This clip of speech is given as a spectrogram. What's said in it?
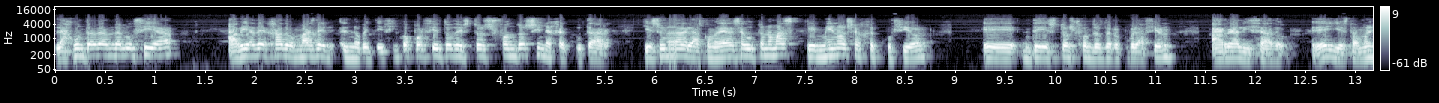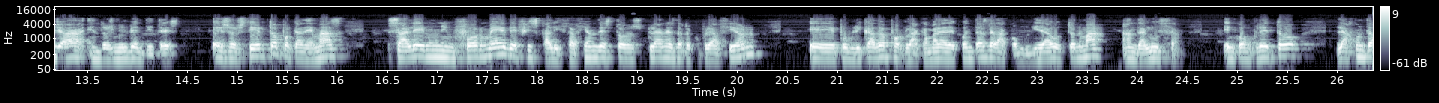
la Junta de Andalucía había dejado más del 95% de estos fondos sin ejecutar y es una de las comunidades autónomas que menos ejecución eh, de estos fondos de recuperación ha realizado. Y estamos ya en 2023. Eso es cierto porque además sale en un informe de fiscalización de estos planes de recuperación eh, publicado por la Cámara de Cuentas de la Comunidad Autónoma Andaluza. En concreto, la Junta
